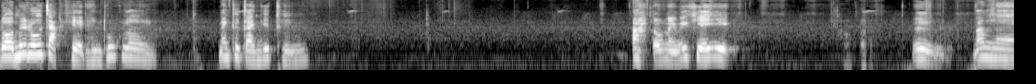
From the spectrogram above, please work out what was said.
โดยไม่รู้จักเหตุแห่งทุกข์เลย นั่นคือการยึดถืออะตรงไหนไม่เคลียร์อีกเออ นั่นแหละ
